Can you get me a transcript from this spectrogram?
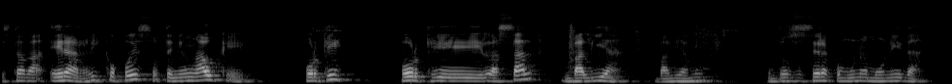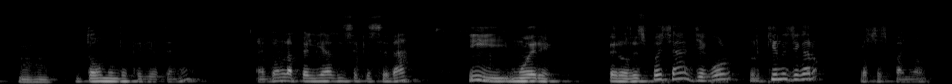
estaba, era rico pues, o tenía un auge. ¿Por qué? Porque la sal valía, valía mucho. Entonces era como una moneda y todo el mundo quería tener. Entonces la pelea dice que se da y muere. Pero después ya llegó, ¿quiénes llegaron? Los españoles.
